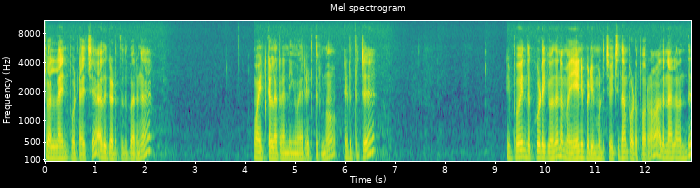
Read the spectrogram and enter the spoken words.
டுவெல் லைன் போட்டாச்சு. அதுக்கு அடுத்தது பாருங்கள் ஒயிட் கலர் ரன்னிங் ஒயர் எடுத்துக்கணும். எடுத்துட்டு இப்போது இந்த கூடைக்கு வந்து நம்ம ஏணிப்படி முடித்து வச்சு தான் போட போகிறோம் அதனால் வந்து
